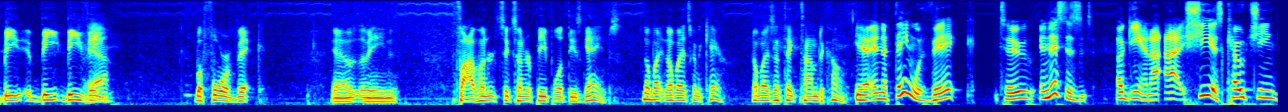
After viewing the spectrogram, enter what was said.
B, B, BV Yeah. before Vic. You know, I mean, 500, 600 people at these games. Nobody, nobody's going to care. Nobody's going to take time to come. Yeah, and the thing with Vic too, and this is again, I, I, she is coaching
